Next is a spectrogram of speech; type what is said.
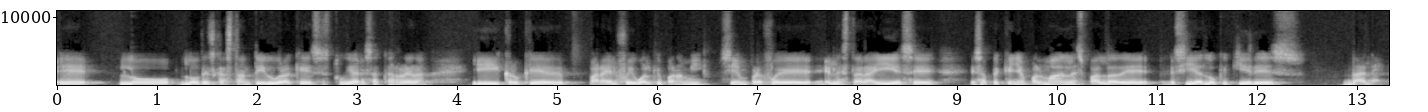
eh, lo, desgastante y dura que es estudiar esa carrera y creo que para él fue igual que para mí. Siempre fue el estar ahí, ese, esa pequeña palmada en la espalda de si es lo que quieres, dale.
